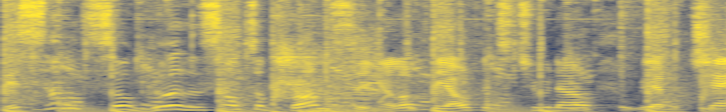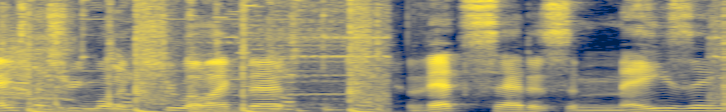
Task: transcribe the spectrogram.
This sounds so good, this sounds so promising. I love the outfits too now. We have a change between 1 and 2, I like that. That set is amazing.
